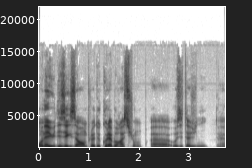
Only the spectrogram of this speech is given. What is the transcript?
On a eu des exemples de collaboration aux États-Unis euh,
